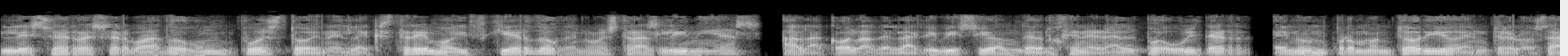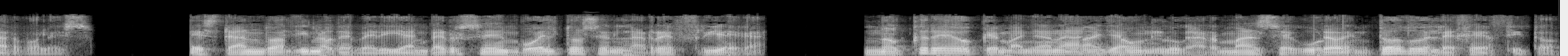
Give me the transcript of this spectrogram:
Les he reservado un puesto en el extremo izquierdo de nuestras líneas, a la cola de la división del general Poulter, en un promontorio entre los árboles. Estando allí no deberían verse envueltos en la refriega. No creo que mañana haya un lugar más seguro en todo el ejército.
